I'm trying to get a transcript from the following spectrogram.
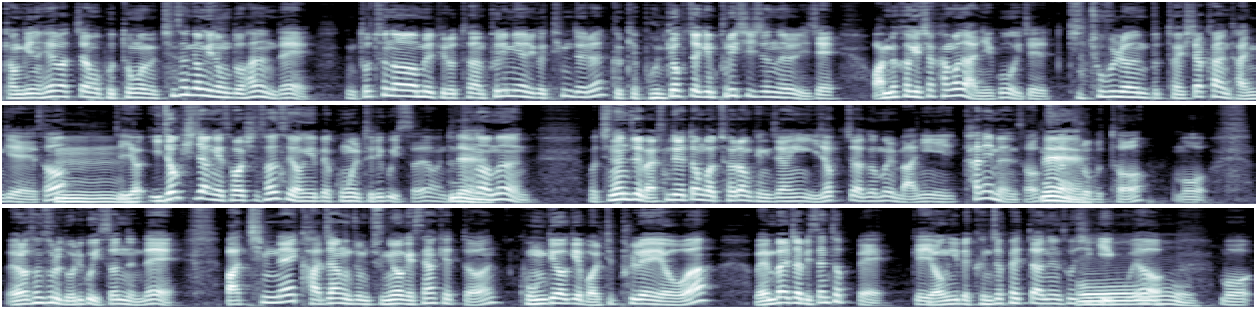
경기는 해봤자 뭐 보통은 친선 경기 정도 하는데 토트넘을 비롯한 프리미어리그 팀들은 그렇게 본격적인 프리시즌을 이제 완벽하게 시작한 건 아니고 이제 기초 훈련부터 시작하는 단계에서 음. 이적 시장에서 훨씬 선수 영입에 공을 들이고 있어요. 토트넘은 뭐 지난주에 말씀드렸던 것처럼 굉장히 이적 자금을 많이 타내면서 네. 구단주로부터 뭐 여러 선수를 노리고 있었는데 마침내 가장 좀 중요하게 생각했던 공격의 멀티플레이어와 왼발잡이 센터백의 영입에 근접했다는 소식이 오. 있고요. 뭐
